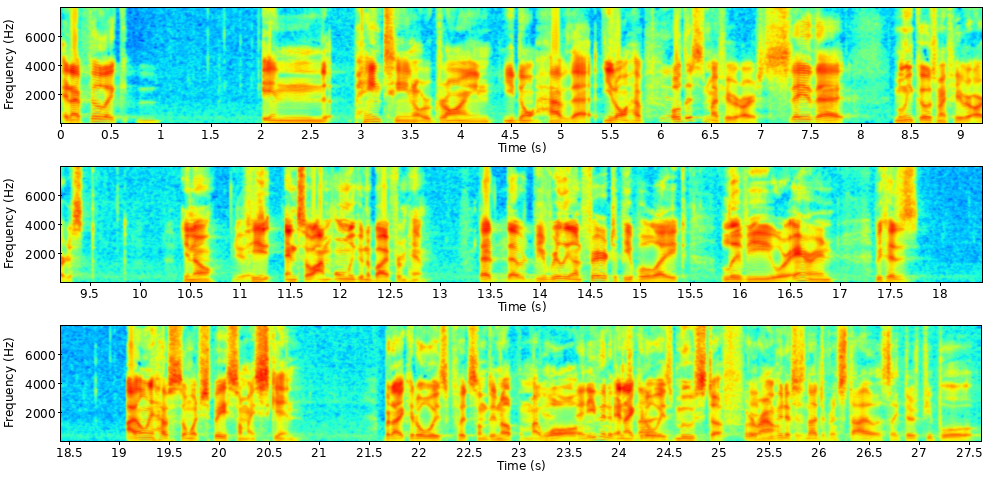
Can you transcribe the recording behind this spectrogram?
and I feel like in painting or drawing, you don't have that. You don't have. Yeah. Well, this is my favorite artist. Say that Malenko is my favorite artist. You know, Yeah. he and so I'm only gonna buy from him. That that would be really unfair to people like Livy or Aaron, because I only have so much space on my skin, but I could always put something up on my Yeah. wall, And even if and I could not- always move stuff Yeah, around. Even if it's not different style, it's like there's people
